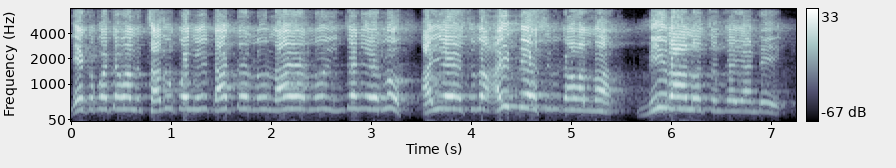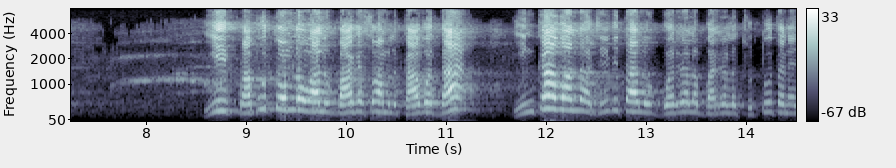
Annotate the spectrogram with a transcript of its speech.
లేకపోతే వాళ్ళు చదువుకొని డాక్టర్లు లాయర్లు ఇంజనీర్లు ఐఏఎస్లు ఐపీఎస్లు కావాలన్నా మీరు ఆలోచన చేయండి. ఈ ప్రభుత్వంలో వాళ్ళు భాగస్వాములు కావద్దా? ఇంకా వాళ్ళ జీవితాలు గొర్రెల బర్రెల చుట్టూతోనే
